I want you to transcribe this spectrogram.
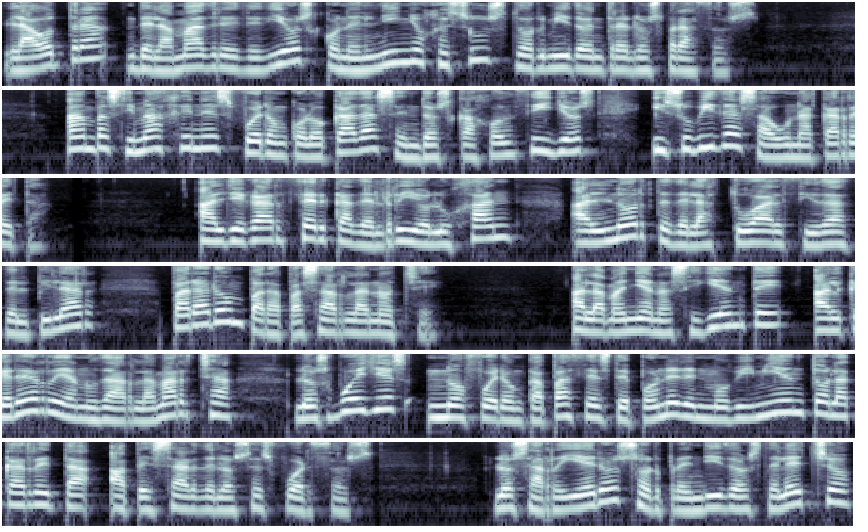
la otra de la Madre de Dios con el niño Jesús dormido entre los brazos. Ambas imágenes fueron colocadas en dos cajoncillos y subidas a una carreta. Al llegar cerca del río Luján, al norte de la actual ciudad del Pilar, pararon para pasar la noche. A la mañana siguiente, al querer reanudar la marcha, los bueyes no fueron capaces de poner en movimiento la carreta a pesar de los esfuerzos. Los arrieros, sorprendidos del hecho,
